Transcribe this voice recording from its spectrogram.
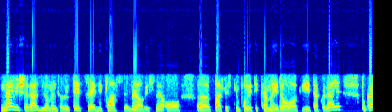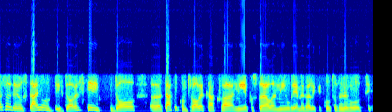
najviše razvio mentalitet srednje klase, neovisne o e, partijskim politikama, ideologiji i tako dalje, pokazuje da je u stanju ih dovesti do e, takve kontrole kakva nije postojala ni u vrijeme velike kulturne revolucije.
